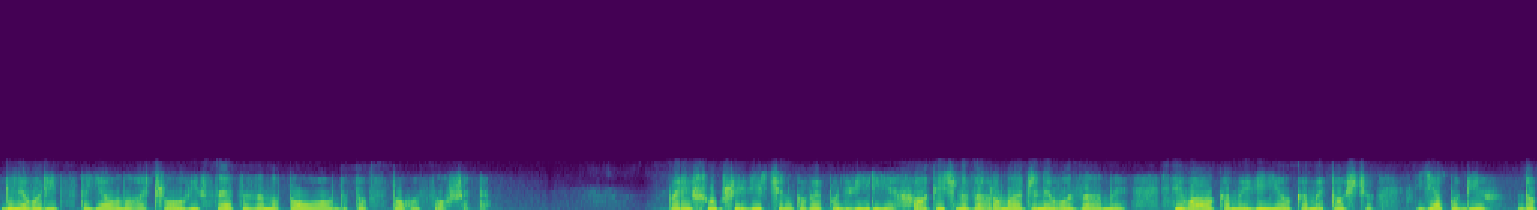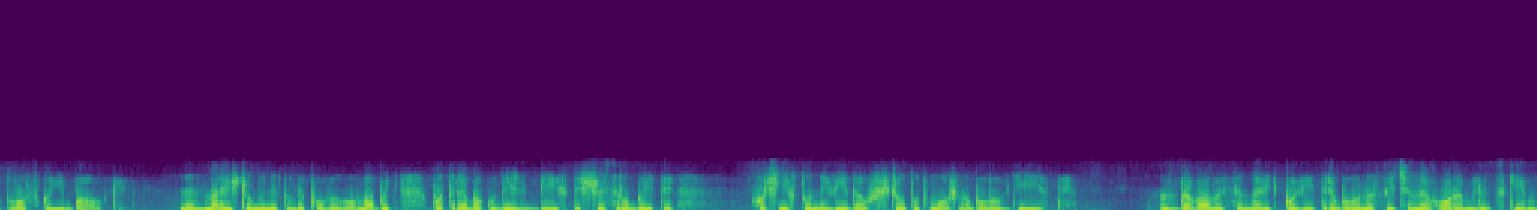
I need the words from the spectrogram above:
Біля воріт стояв Логачов і все це занотовував до товстого зошита. Перейшовши Вірченкове подвір'я, хаотично загромаджене возами, сівалками, віялками тощо, я побіг до плоскої балки. Не знаю, що мене туди повело. Мабуть, потреба кудись бігти, щось робити, хоч ніхто не відав, що тут можна було вдіяти. Здавалося, навіть повітря було насичене горем людським,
